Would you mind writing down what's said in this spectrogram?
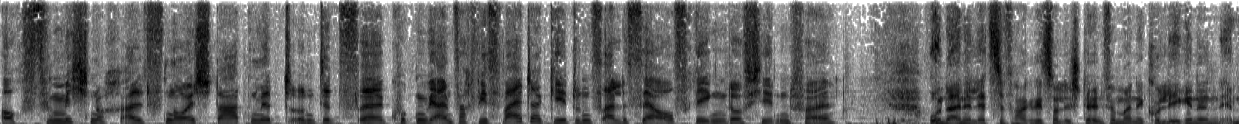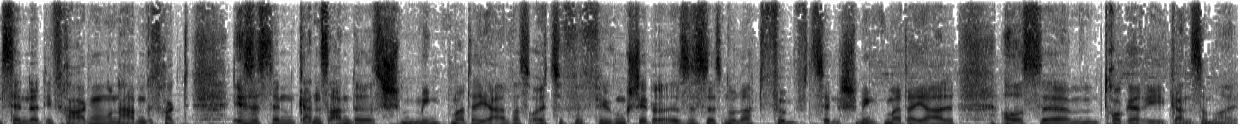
auch für mich noch als Neustart mit und jetzt äh, gucken wir einfach, wie es weitergeht und es ist alles sehr aufregend auf jeden Fall. Und eine letzte Frage, die soll ich stellen für meine Kolleginnen im Sender, die fragen und haben gefragt, ist es denn ganz anderes Schminkmaterial, was euch zur Verfügung steht oder ist es das 0815 Schminkmaterial aus ähm, Drogerie, ganz normal?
